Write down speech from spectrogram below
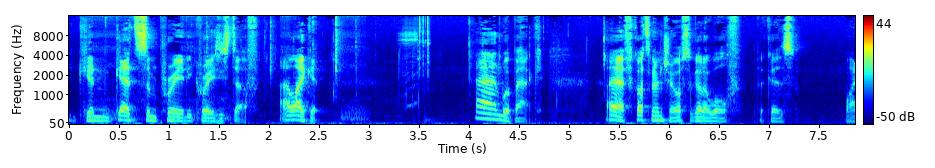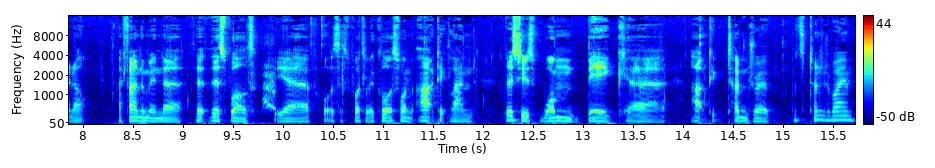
You can get some pretty crazy stuff. I like it. And we're back. Oh yeah, I forgot to mention I also got a wolf because why not? I found him in uh, th this world. The uh, what was this? What do they call this one? Arctic land. This is one big uh, Arctic tundra. What's a tundra biome?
